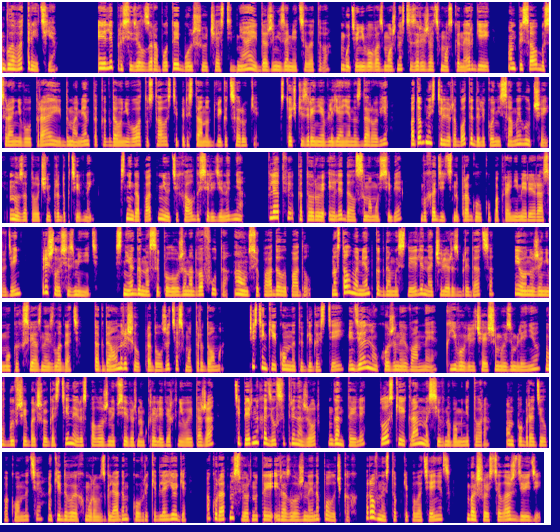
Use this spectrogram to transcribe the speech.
Глава третья. Элли просидел за работой большую часть дня и даже не заметил этого. Будь у него возможность заряжать мозг энергией, он писал бы с раннего утра и до момента, когда у него от усталости перестанут двигаться руки. С точки зрения влияния на здоровье, подобный стиль работы далеко не самый лучший, но зато очень продуктивный. Снегопад не утихал до середины дня. Клятве, которую Элли дал самому себе, выходить на прогулку по крайней мере раз в день, пришлось изменить. Снега насыпало уже на два фута, а он все падал и падал. Настал момент, когда мы с Лели начали разбредаться, и он уже не мог их связно излагать. Тогда он решил продолжить осмотр дома. Чистенькие комнаты для гостей, идеально ухоженные ванные. К его величайшему изумлению, в бывшей большой гостиной, расположенной в северном крыле верхнего этажа, теперь находился тренажер, гантели, плоский экран массивного монитора. Он побродил по комнате, окидывая хмурым взглядом коврики для йоги, аккуратно свернутые и разложенные на полочках, ровные стопки полотенец, большой стеллаж DVD.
